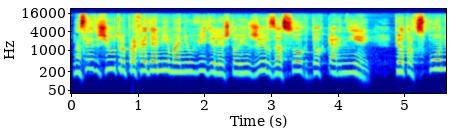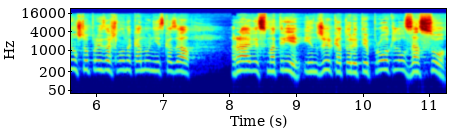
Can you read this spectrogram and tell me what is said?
На следующее утро, проходя мимо, они увидели, что инжир засох до корней – Петр вспомнил, что произошло накануне и сказал, Рави, смотри, инжир, который ты проклял, засох.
